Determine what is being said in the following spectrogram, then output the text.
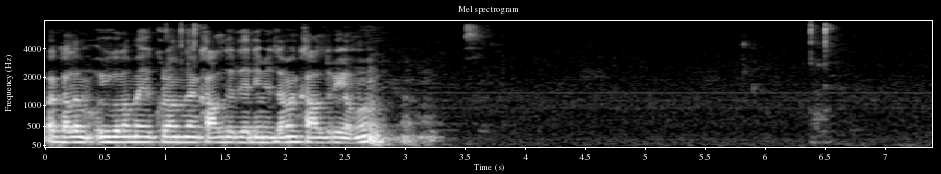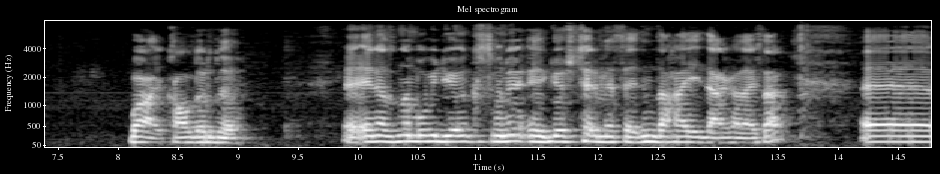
Bakalım uygulamayı Chrome'dan kaldır dediğimiz zaman kaldırıyor mu? Vay kaldırdı. Ee, en azından bu videonun kısmını e, göstermeseydim daha iyiydi arkadaşlar. Ee,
